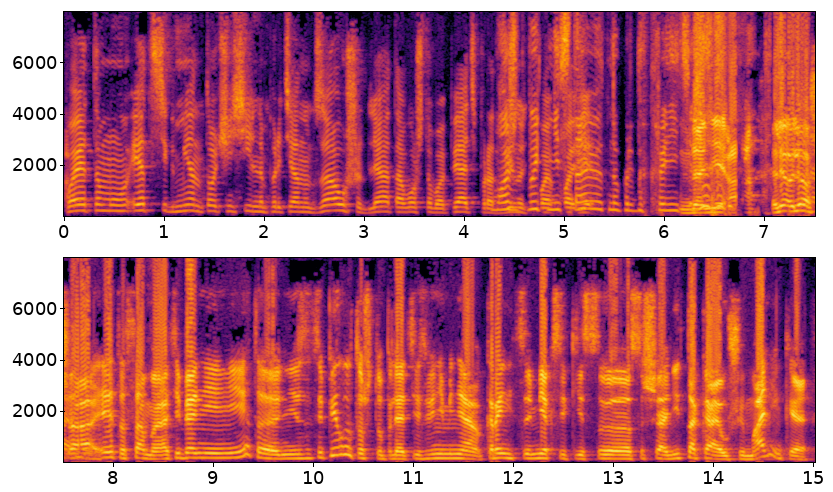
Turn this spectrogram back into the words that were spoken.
Поэтому этот сегмент очень сильно притянут за уши для того, чтобы опять продвинуть... Может быть, по- не пове- ставят на предохранитель. Да не, а, Леш, а это самое, а тебя не, не это не зацепило то, что, блядь, извини меня, граница Мексики с э, США не такая уж и маленькая,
